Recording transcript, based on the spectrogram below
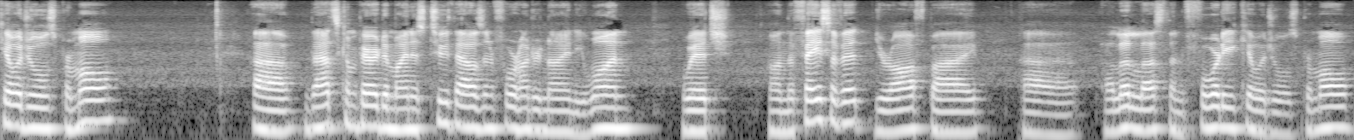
kilojoules per mole. Uh, that's compared to minus 2,491, which on the face of it, you're off by uh, a little less than 40 kilojoules per mole.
